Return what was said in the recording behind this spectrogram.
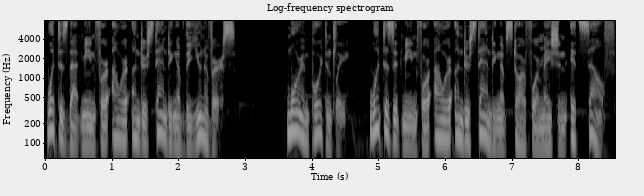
What does that mean for our understanding of the universe? More importantly, what does it mean for our understanding of star formation itself?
